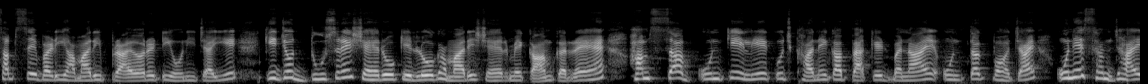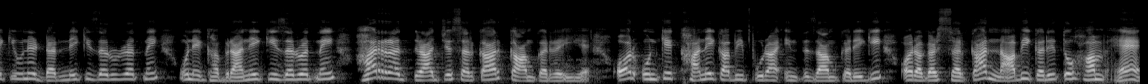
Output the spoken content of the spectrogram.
सबसे बड़ी हमारी प्रायोरिटी होनी चाहिए कि जो दूसरे शहरों के लोग हमारे शहर में काम कर रहे हैं हम सब उनके लिए कुछ खाने का पैकेट बनाएँ, उन तक पहुंचाएँ, उन्हें समझाएँ कि उन्हें डरने की ज़रूरत नहीं, उन्हें घबराने की ज़रूरत नहीं। हर राज्य सरकार काम कर रही है और उनके खाने का भी पूरा इंतज़ाम करेगी और अगर सरकार ना भी करे तो हम हैं।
